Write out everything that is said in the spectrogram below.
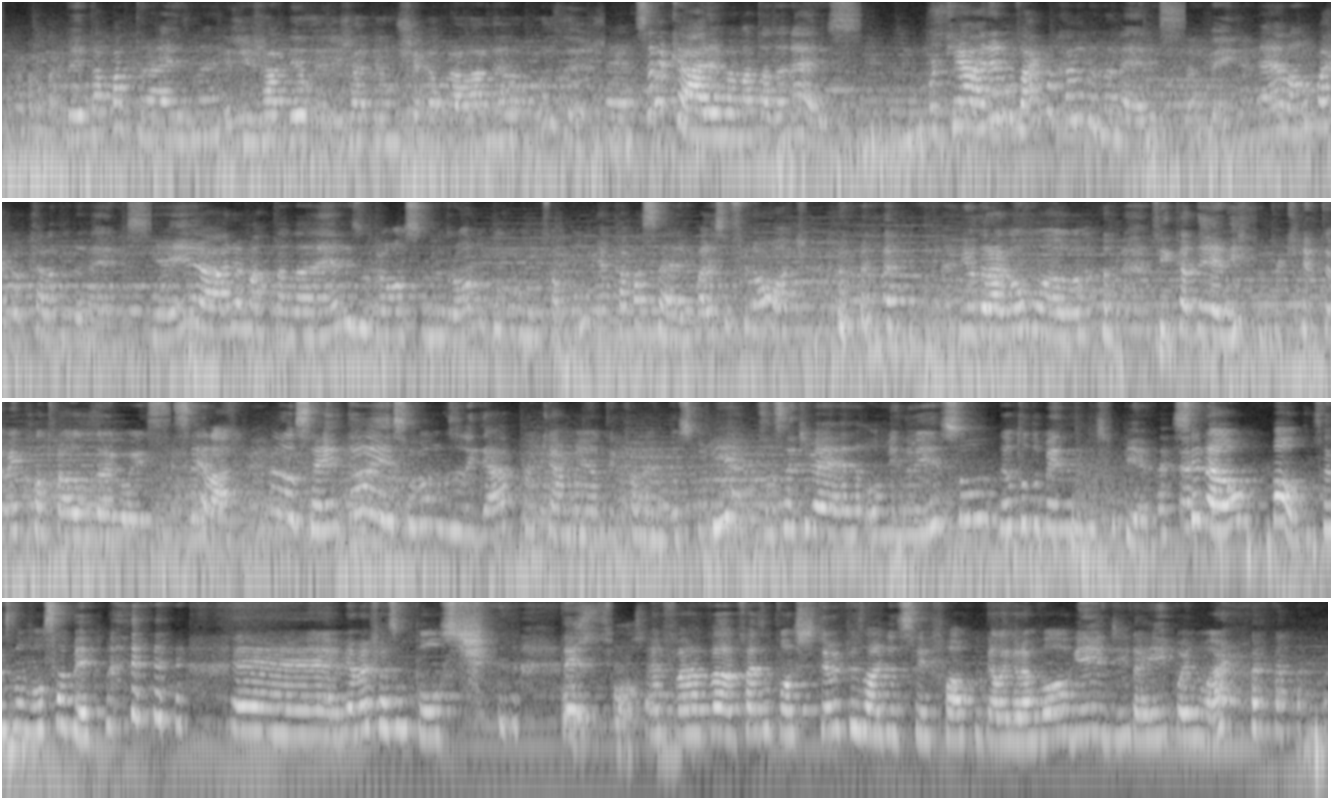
Ele tá pra trás, né? Ele já deu, ele já deu um chega pra lá nela duas vezes. É. Será que a Arya vai matar a Daenerys? Porque a área não vai com a cara da Daenerys. Também? É, ela não vai com a cara da Daenerys. E aí a área mata a Daenerys, o Jon assume o trono, todo mundo fala, "Hum", e acaba a série. Parece um final ótimo. e o dragão voando. Fica dele, porque ele também controla os dragões. Sei lá. Eu não sei. Então é isso, vamos desligar, porque amanhã eu tenho que fazer endoscopia. Se você estiver ouvindo isso, deu tudo bem na endoscopia. Se não, bom, vocês não vão saber. É, minha mãe faz um post. Tem- Posto. é, fa- fa- faz um post. Tem um episódio sem foco que ela gravou, alguém edita aí e põe no ar.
